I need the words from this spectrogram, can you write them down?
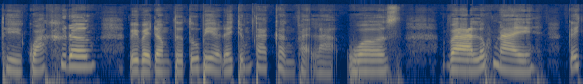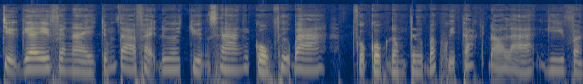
thì quá khứ đơn. Vì vậy động từ to be ở đây chúng ta cần phải là was. Và lúc này, cái chữ gave này chúng ta phải đưa chuyển sang cái cột thứ ba của cột động từ bất quy tắc, đó là given.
